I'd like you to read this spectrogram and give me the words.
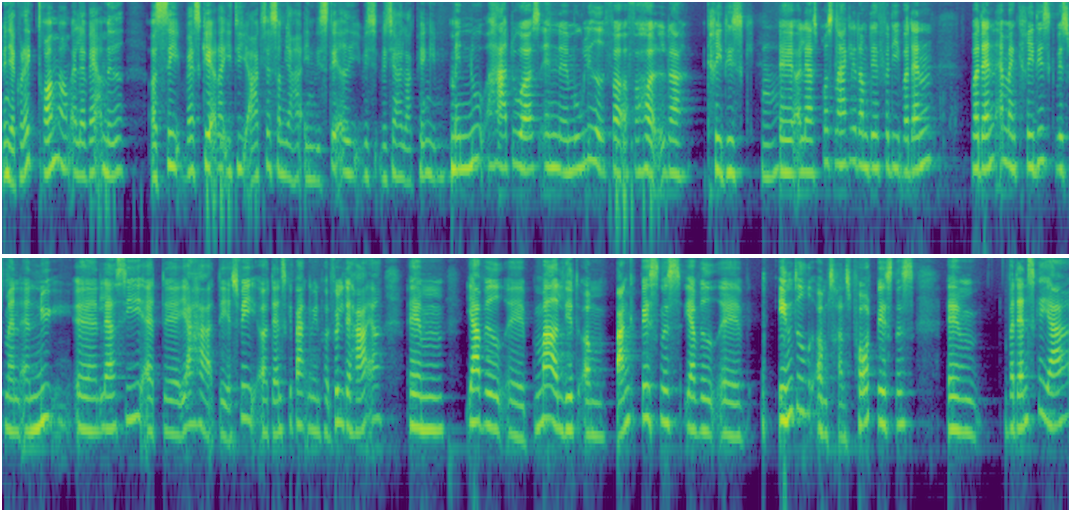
Men jeg kunne da ikke drømme om at lade være med at se, hvad sker der i de aktier, som jeg har investeret i, hvis, hvis jeg har lagt penge i dem. Men nu har du også en uh, mulighed for at forholde dig kritisk. Mm. Uh, og lad os prøve at snakke lidt om det, fordi hvordan, hvordan er man kritisk, hvis man er ny? Uh, lad os sige, at uh, jeg har DSV og Danske Bank i min portefølje, det har jeg. Um, jeg ved uh, meget lidt om bankbusiness. Jeg ved uh, intet om transportbusiness. Øhm, hvordan skal jeg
